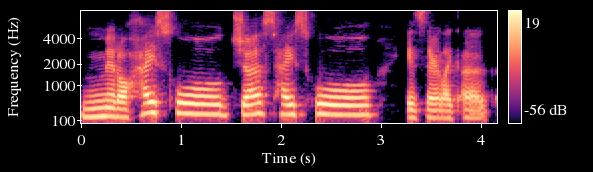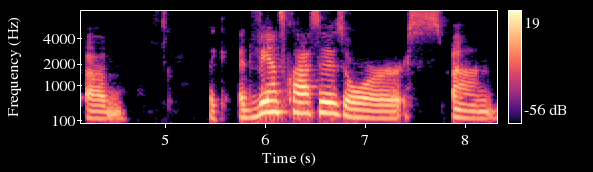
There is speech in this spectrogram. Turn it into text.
middle high school just high school is there like a um, like advanced classes or um,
